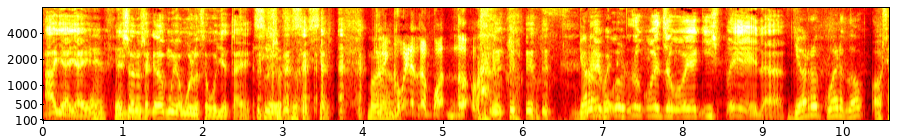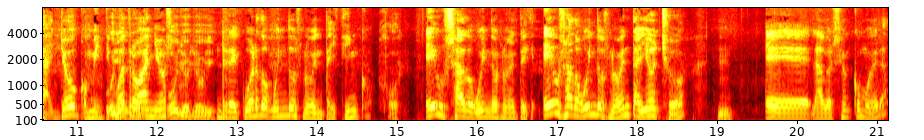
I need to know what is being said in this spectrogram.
Ay, ay, ay. En fin. Eso no se quedó muy abuelo cebolleta, ¿eh? Sí, sí, sí. Bueno, Recuerdo cuando. yo, recu- acuerdo cuando voy aquí, espera. yo recuerdo, o sea, yo con 24 Uy, uy, uy. años uy, uy. recuerdo Windows 95. Joder. He usado Windows 95. He usado Windows 98. Mm. eh, la versión, ¿cómo era?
